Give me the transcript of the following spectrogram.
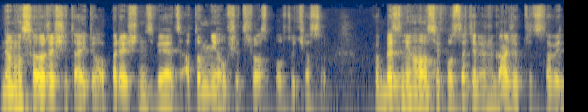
nemusel řešit tady tu operations věc a to mě ušetřilo spoustu času. Jako bez něho si v podstatě nedokážu představit,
